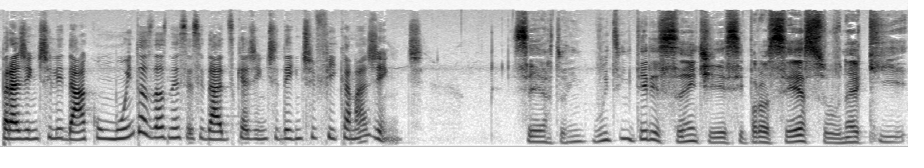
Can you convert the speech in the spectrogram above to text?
para a gente lidar com muitas das necessidades que a gente identifica na gente. Certo, muito interessante esse processo né, que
